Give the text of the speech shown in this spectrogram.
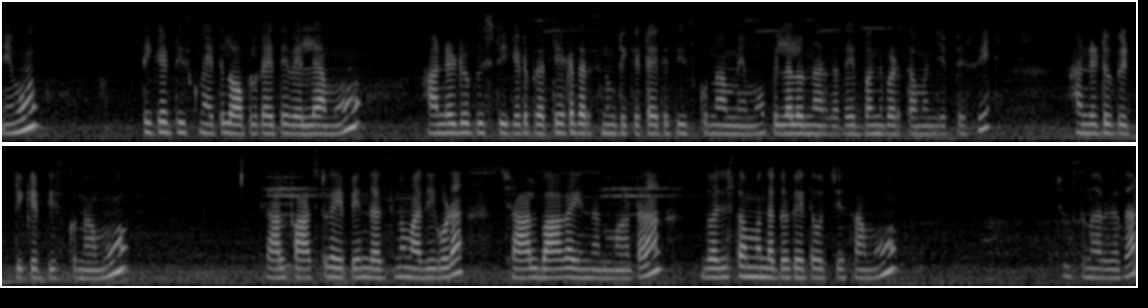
మేము టికెట్ తీసుకుని అయితే లోపలికి అయితే వెళ్ళాము. హండ్రెడ్ రూపీస్ టికెట్ ప్రత్యేక దర్శనం టికెట్ అయితే తీసుకున్నాము మేము. పిల్లలు ఉన్నారు కదా ఇబ్బంది పడతామని చెప్పేసి హండ్రెడ్ రూపీ టికెట్ తీసుకున్నాము. చాలా ఫాస్ట్గా అయిపోయింది దర్శనం. అది కూడా చాలా బాగా అయిందనమాట ధ్వజస్తంభం దగ్గరికి అయితే వచ్చేసాము. చూస్తున్నారు కదా.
